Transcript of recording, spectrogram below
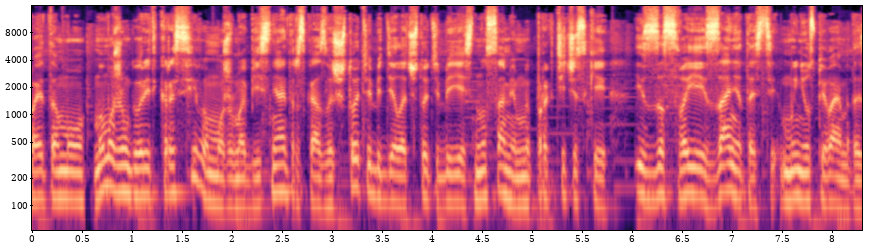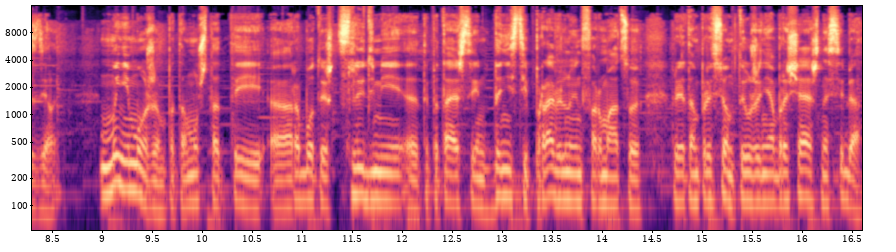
Поэтому мы можем говорить красиво, можем объяснять, рассказывать, что тебе делать, что тебе есть, но сами мы практически из-за своей занятости мы не успеваем это сделать. Мы не можем, потому что ты э, работаешь с людьми, э, ты пытаешься им донести правильную информацию, при этом при всем ты уже не обращаешь на себя.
